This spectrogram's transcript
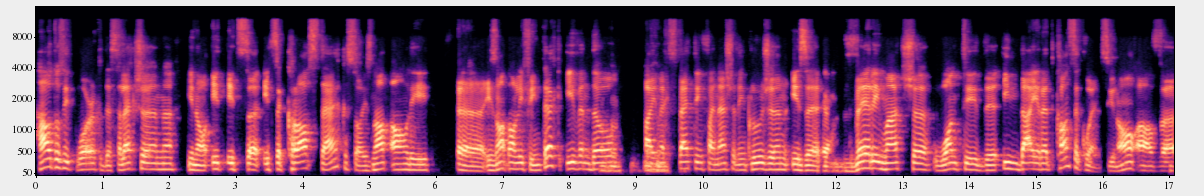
how does it work? The selection. You know, it, it's a, it's a cross stack, so it's not only uh, it's not only fintech. Even though mm-hmm. Mm-hmm. I'm expecting financial inclusion is a yeah. very much uh, wanted indirect consequence. You know, of uh,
